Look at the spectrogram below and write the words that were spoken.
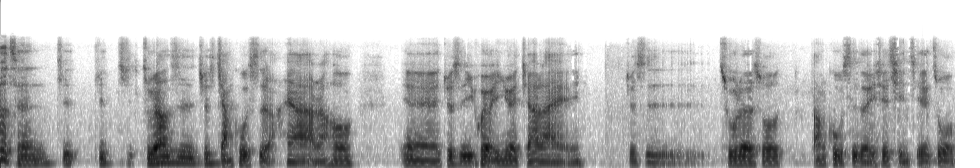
课程就就主主要是就是讲故事啦，哎呀，然后呃就是会有音乐家来，就是除了说当故事的一些情节做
